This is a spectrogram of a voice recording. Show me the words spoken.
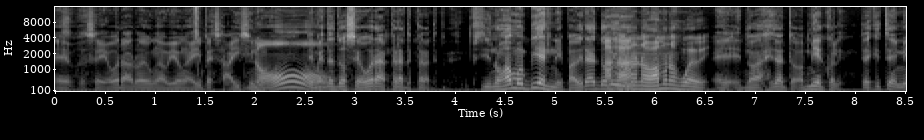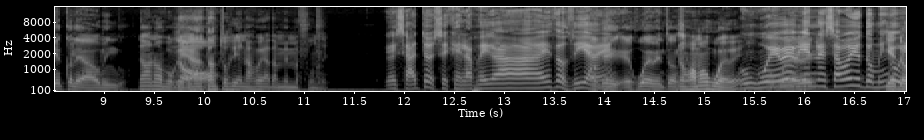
Eh, 6 horas, bro, en un avión ahí pesadísimo. No. Te metes 12 horas. Espérate, espérate. Si nos vamos el viernes para ir el domingo. No, no, no, vámonos jueves. Eh, no, exacto. Miércoles. Que irte de miércoles a domingo. No, no, porque No. ya tantos días en Las Vegas también me funde. Exacto, es que Las Vegas es dos días, ok, ¿eh? es jueves entonces. Nos vamos jueves. Un jueves, jueves. viernes, sábado y el domingo, Y el domingo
